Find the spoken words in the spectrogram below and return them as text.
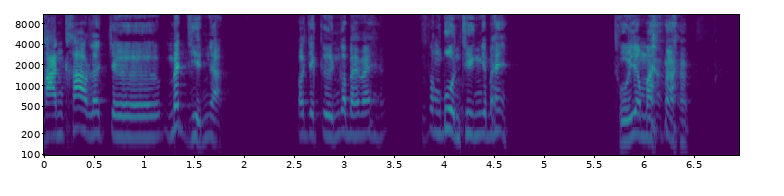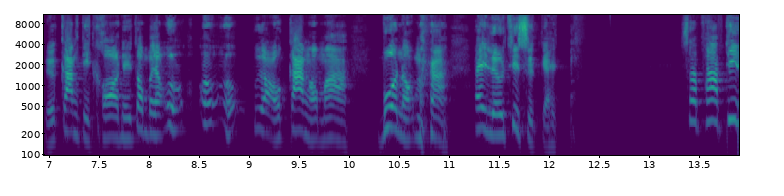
ทานข้าวแล้วเจอเม็ดหินอะเราจะกินก็ไหมไหมต้องบ้วนทิ้งใช่ไหมถุยออกมา หรือก้างติดคอนี่ต้องไปเอาเพื่อเอาก้างออกมาบ้วนออกมา ให้เร็วที่สุดแกสภาพที่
